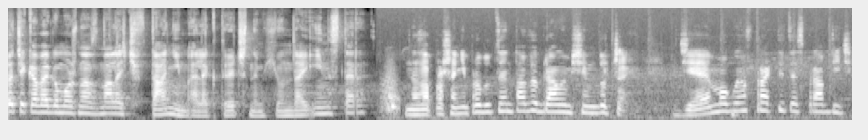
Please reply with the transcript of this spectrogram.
Co ciekawego można znaleźć w tanim elektrycznym Hyundai Inster? Na zaproszenie producenta wybrałem się do Czech, gdzie mogłem w praktyce sprawdzić,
